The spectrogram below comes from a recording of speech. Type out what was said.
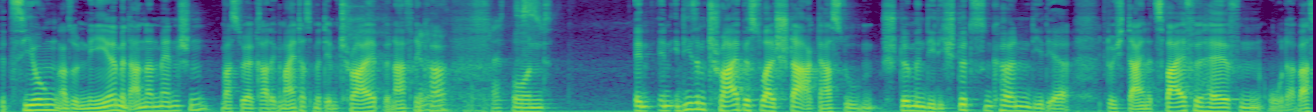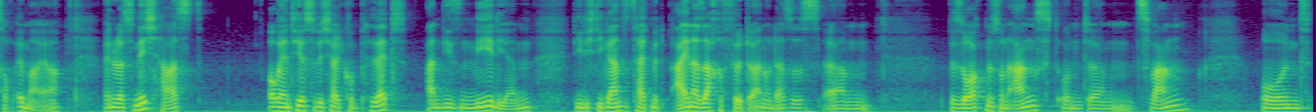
Beziehung, also Nähe mit anderen Menschen, was du ja gerade gemeint hast mit dem Tribe in Afrika. Genau. Und in, in, in, diesem Tribe bist du halt stark. Da hast du Stimmen, die dich stützen können, die dir durch deine Zweifel helfen oder was auch immer. Ja? Wenn du das nicht hast, orientierst du dich halt komplett an diesen Medien, die dich die ganze Zeit mit einer Sache füttern und das ist ähm, Besorgnis und Angst und ähm, Zwang. Und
